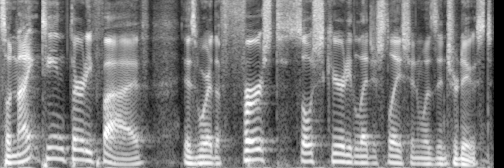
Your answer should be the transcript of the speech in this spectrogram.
So 1935 is where the first Social Security legislation was introduced.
